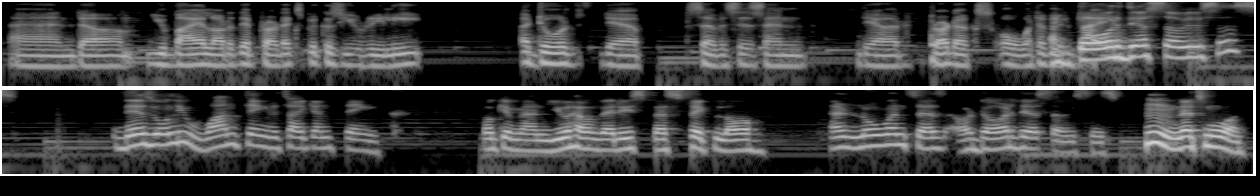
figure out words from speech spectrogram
and um, you buy a lot of their products because you really adore their services and their products or whatever you adore their services. There's only one thing which I can think. Okay, man, you have a very specific law, and no one says adore their services. Hmm. Let's move on.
